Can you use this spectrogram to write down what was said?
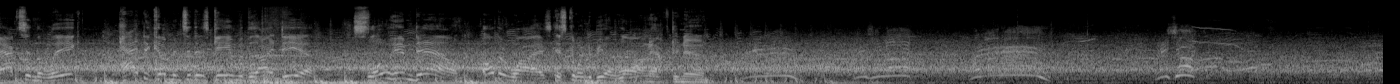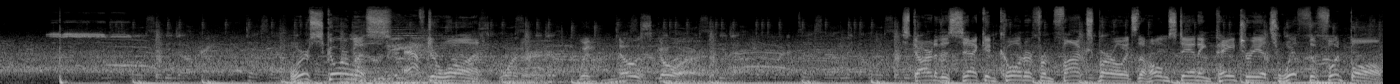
backs in the league. Had to come into this game with the idea, slow him down. Otherwise, it's going to be a long afternoon. We're scoreless after one. Quarter with no score. Start of the second quarter from Foxborough. It's the homestanding Patriots with the football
